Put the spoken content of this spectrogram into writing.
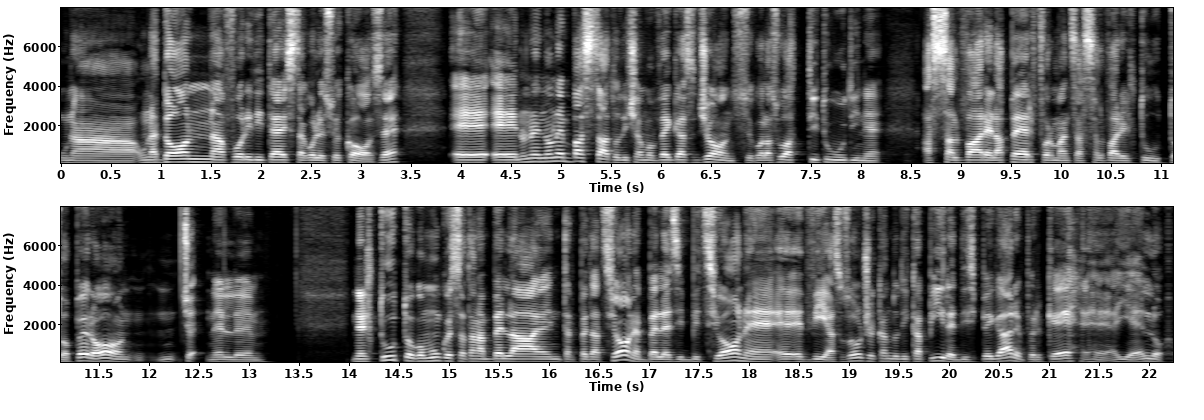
una, una donna fuori di testa con le sue cose. E, e non, è, non, è, bastato, diciamo, Vegas Jones con la sua attitudine a salvare la performance, a salvare il tutto, però, cioè, nelle nel tutto comunque è stata una bella interpretazione, bella esibizione e, e via. Sto solo cercando di capire e di spiegare perché eh, Aiello,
